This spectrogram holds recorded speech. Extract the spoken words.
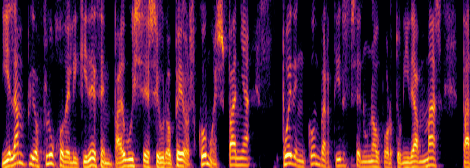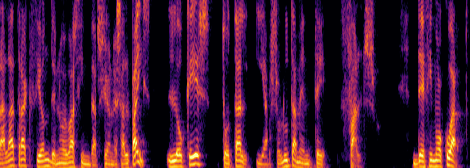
y el amplio flujo de liquidez en países europeos como España pueden convertirse en una oportunidad más para la atracción de nuevas inversiones al país lo que es total y absolutamente falso. Décimo cuarto.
